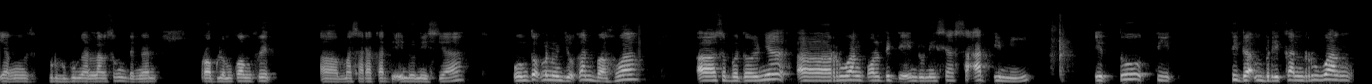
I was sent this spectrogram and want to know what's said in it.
yang berhubungan langsung dengan problem konkret uh, masyarakat di Indonesia untuk menunjukkan bahwa uh, sebetulnya uh, ruang politik di Indonesia saat ini itu tidak memberikan ruang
